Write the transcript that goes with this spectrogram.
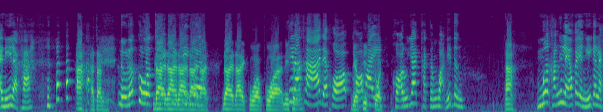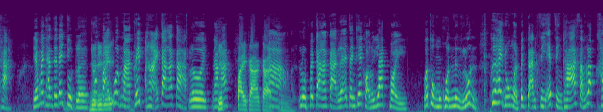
อันนี้แหละคะอะอาจารย์หนูแล้วกลัวได้ได้คได้ลิปจริงๆได้เลยได้ได้ได้กลัวกลัวนี่ที่ใช่ไหมราคาเดี๋ยวขอเดี๋ยวขอผิดภัยกฎขออนุญาตขัดจังหวะนิดนึงอะเมื่อครั้งที่แล้วก็อย่างนี้กันแหละค่ะ ยังไม่ทันจะได้จุดเลย อยู่พูดไปดีๆ พูดมาคลิปหายกลางอากาศเลยนะคิดคะไปกลางอากาศอ่าอืม หลุดไปกลางอากาศเลยอาจารย์แค่ขออนุญาตปล่อย วัตถุมงคลหนึ่งรุ่น เพื่อให้ดูเหมือนเป็นการ CF สินค้าสำหรับใคร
